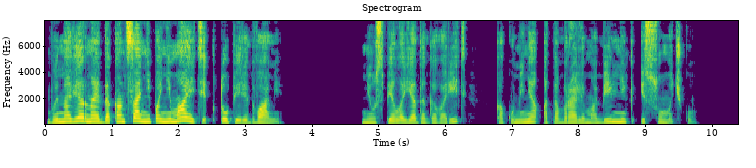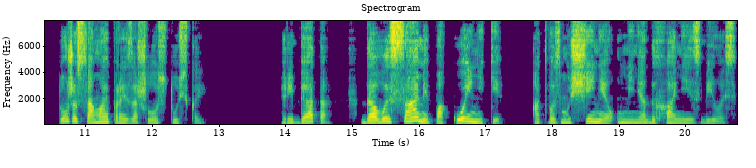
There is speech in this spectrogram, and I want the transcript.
Вы, наверное, до конца не понимаете, кто перед вами. Не успела я договорить, как у меня отобрали мобильник и сумочку. То же самое произошло с Туськой. «Ребята, да вы сами покойники!» От возмущения у меня дыхание сбилось.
